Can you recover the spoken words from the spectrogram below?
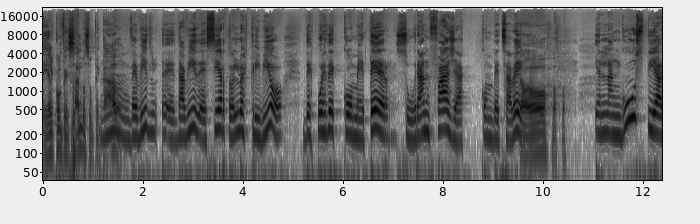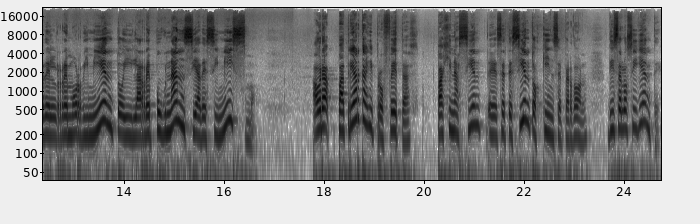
él confesando su pecado. Mm, David, eh, David, es cierto, él lo escribió después de cometer su gran falla con Betsabé. Oh, En la angustia del remordimiento y la repugnancia de sí mismo. Ahora, Patriarcas y Profetas, página 100, eh, 715, perdón, dice lo siguiente.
